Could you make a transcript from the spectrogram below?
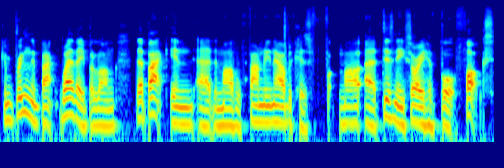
can bring them back where they belong. They're back in uh, the Marvel family now because uh, Disney, sorry, have bought Fox.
